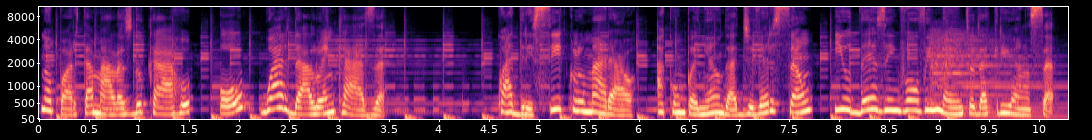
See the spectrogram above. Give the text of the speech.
no porta-malas do carro ou guardá-lo em casa. Quadriciclo Maral, acompanhando a diversão e o desenvolvimento da criança.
